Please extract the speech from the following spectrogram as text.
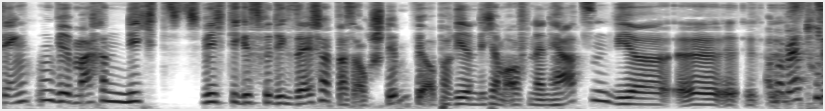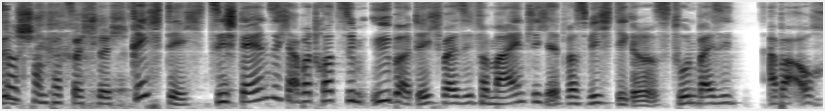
denken, wir machen nichts Wichtiges für die Gesellschaft, was auch stimmt. Wir operieren nicht am offenen Herzen. Wir, äh, Aber wer tut das schon tatsächlich? Richtig. Sie stellen sich aber trotzdem über dich, weil sie vermeintlich etwas Wichtigeres tun, weil sie aber auch,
